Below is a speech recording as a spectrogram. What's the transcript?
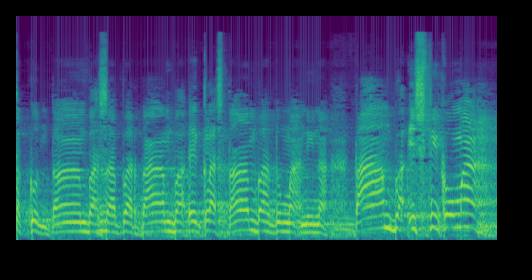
tekun, tambah sabar, tambah ikhlas, tambah tumak nina, tambah istiqomah.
